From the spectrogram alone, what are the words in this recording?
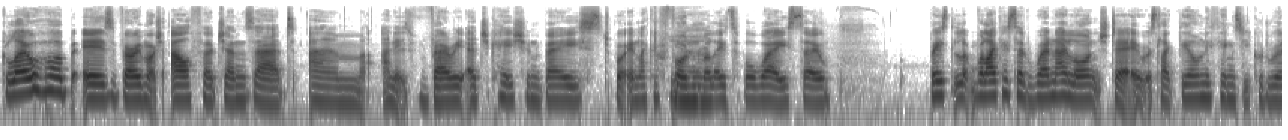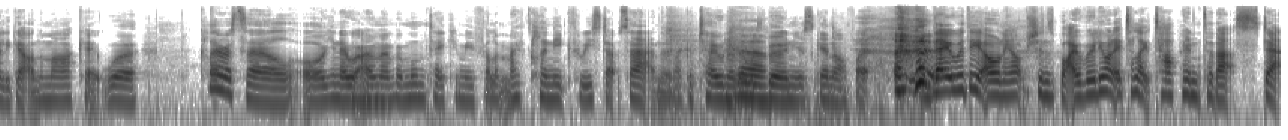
Glow Hub is very much alpha Gen Z, um, and it's very education based, but in like a fun, Yeah. relatable way. So, basically, well, like I said, when I launched it, it was like the only things you could really get on the market were Clearasil, or you know, Mm. I remember Mum taking me for like my Clinique three step set, and there's like a toner that would burn your skin off. Like they were the only options, but I really wanted to like tap into that step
